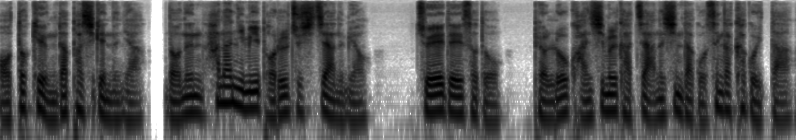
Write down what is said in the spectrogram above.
어떻게 응답하시겠느냐? 너는 하나님이 벌을 주시지 않으며 죄에 대해서도 별로 관심을 갖지 않으신다고 생각하고 있다.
